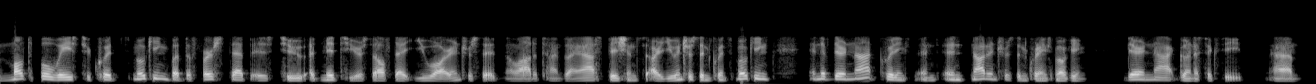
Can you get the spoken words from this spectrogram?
multiple ways to quit smoking, but the first step is to admit to yourself that you are interested. And a lot of times I ask patients, are you interested in quitting smoking? And if they're not quitting and, and not interested in quitting smoking, they're not going to succeed. Um,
